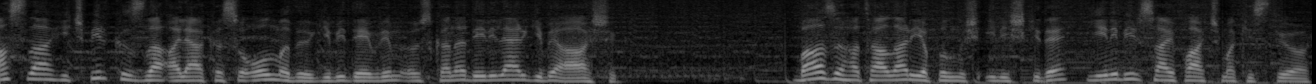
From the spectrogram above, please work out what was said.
Asla hiçbir kızla alakası olmadığı gibi Devrim Özkan'a deliler gibi aşık. Bazı hatalar yapılmış ilişkide, yeni bir sayfa açmak istiyor.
